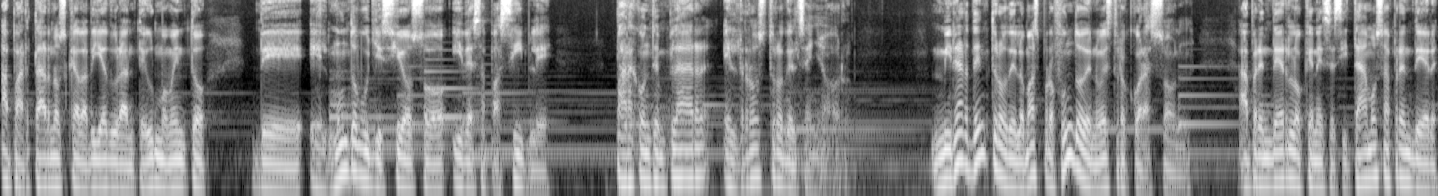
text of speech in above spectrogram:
apartarnos cada día durante un momento de el mundo bullicioso y desapacible para contemplar el rostro del Señor? Mirar dentro de lo más profundo de nuestro corazón, aprender lo que necesitamos aprender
